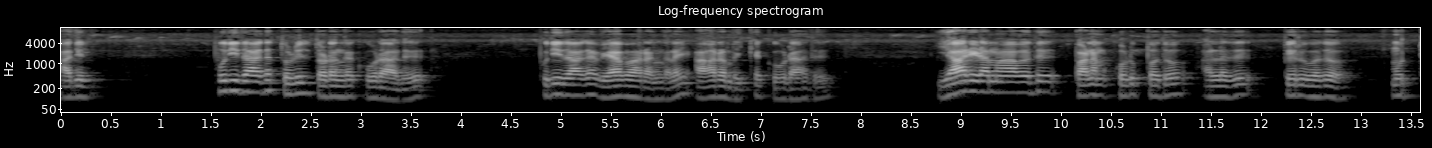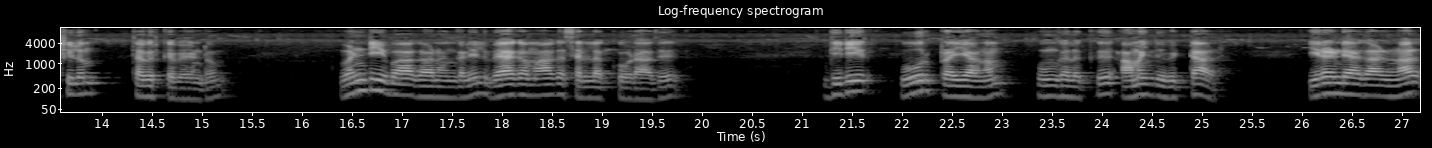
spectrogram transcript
அதில் புதிதாக தொழில் தொடங்கக்கூடாது. புதிதாக வியாபாரங்களை ஆரம்பிக்கக்கூடாது. யாரிடமாவது பணம் கொடுப்பதோ அல்லது பெறுவதோ முற்றிலும் தவிர்க்க வேண்டும். வண்டி வாகனங்களில் வேகமாக செல்லக்கூடாது. திடீர் ஊர் பிரயாணம் உங்களுக்கு அமைந்துவிட்டால் இரண்டே கால் நாள்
